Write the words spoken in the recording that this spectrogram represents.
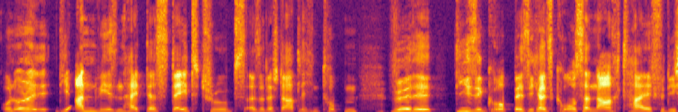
Und ohne die Anwesenheit der State Troops, also der staatlichen Truppen, würde diese Gruppe sich als großer Nachteil für die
